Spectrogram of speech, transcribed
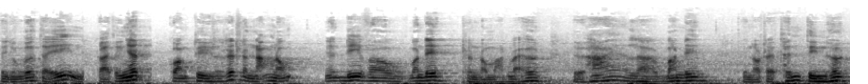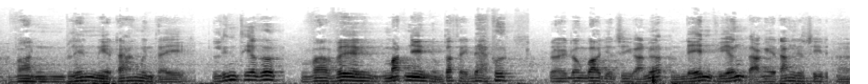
thì chúng tôi thấy cái thứ nhất Quảng Trị rất là nắng nóng đi vào ban đêm thì nó mát mẻ hơn. Thứ hai là ban đêm thì nó sẽ thân tình hơn và lên nghĩa trang mình thấy linh thiêng hơn và về mắt nhìn chúng ta thấy đẹp hơn. Rồi đồng bào chiến sĩ cả nước đến viếng cả nghĩa trang liệt sĩ à,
